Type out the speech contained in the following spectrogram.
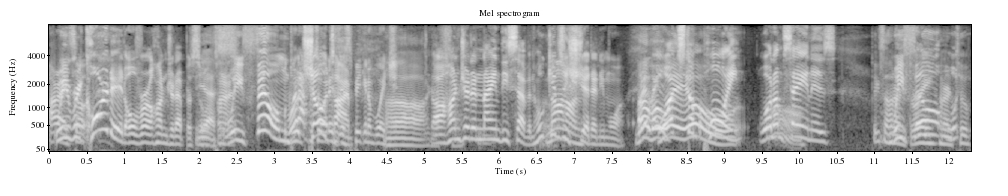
All right, we so- recorded over a hundred episodes. Yes. All right. We filmed What with episode is? Showtime. Speaking of which, Oh, 197. Who gives No, a no. shit anymore? Wait, wait, What's wait, the oh. point? What I'm Oh. saying is, I think it's we filmed.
